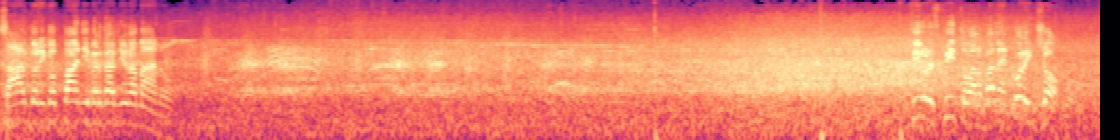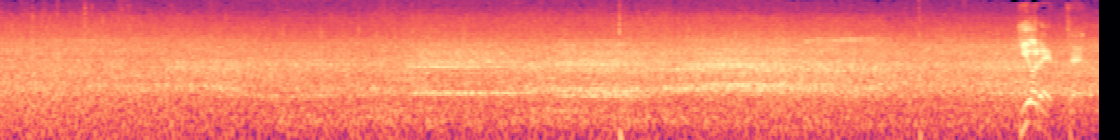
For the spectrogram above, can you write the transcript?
salgono i compagni per dargli una mano. Tiro respinto ma la palla è ancora in gioco. Iorette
